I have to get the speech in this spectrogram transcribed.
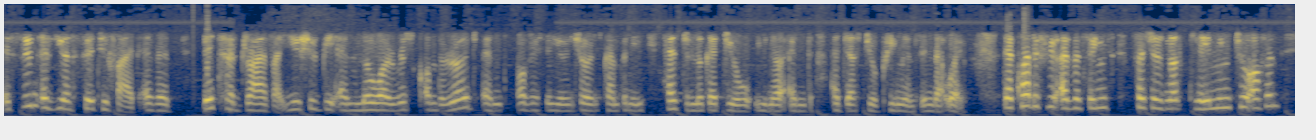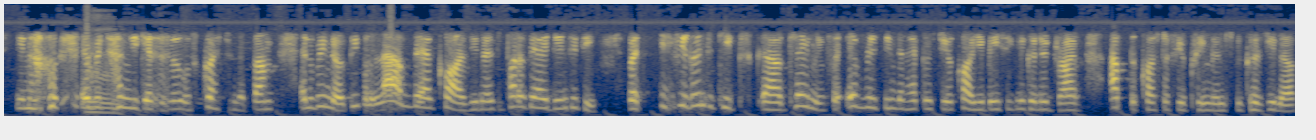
As soon as you are certified as a better driver, you should be a lower risk on the road, and obviously your insurance company has to look at your, you know, and adjust your premiums in that way. There are quite a few other things, such as not claiming too often. You know, every time you get a little scratch in the bump, and we know people love their cars. You know, it's part of their identity. But if you're going to keep uh, claiming for everything that happens to your car, you're basically going to drive up the cost of your premiums because you know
